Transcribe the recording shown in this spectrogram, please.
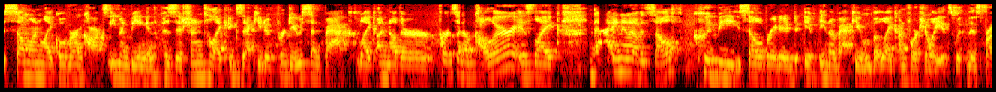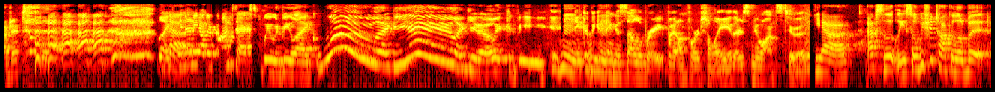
someone like Laverne Cox even being in the position to like executive produce and back like another person of color is like that in and of itself could be celebrated if in a vacuum, but like unfortunately it's with this project. like yeah. in any other context, we would be like, woo, like yay, like you know, it could be it, mm-hmm. it could be mm-hmm. a thing to celebrate, but unfortunately there's nuance to it. Yeah, absolutely. So we should talk a little bit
